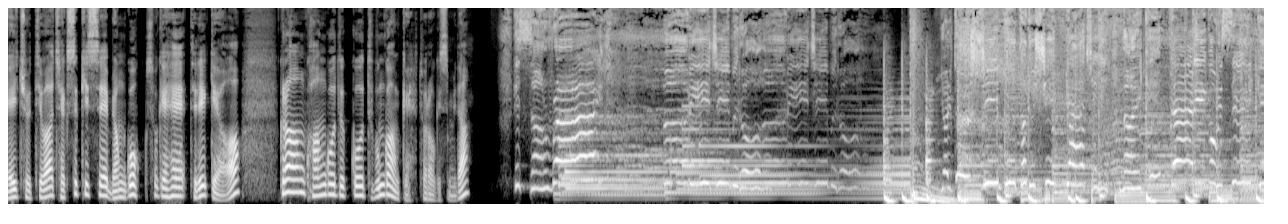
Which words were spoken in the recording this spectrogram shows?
H.O.T와 젝스키스의 명곡 소개해 드릴게요. 그럼 광고 듣고 두 분과 함께 돌아오겠습니다. It's alright. 우리 집으로 우리 집으로. 12시부터 2시까지 널 기다리고 있을게.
